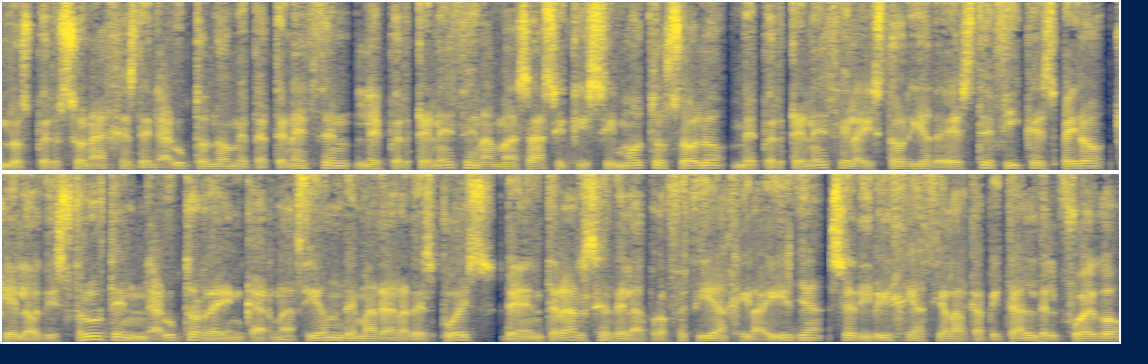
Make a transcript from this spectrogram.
Los personajes de Naruto no me pertenecen, le pertenecen a Masashi Kishimoto solo, me pertenece la historia de este fic espero que lo disfruten. Naruto reencarnación de Madara después de enterarse de la profecía Jiraiya se dirige hacia la capital del fuego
